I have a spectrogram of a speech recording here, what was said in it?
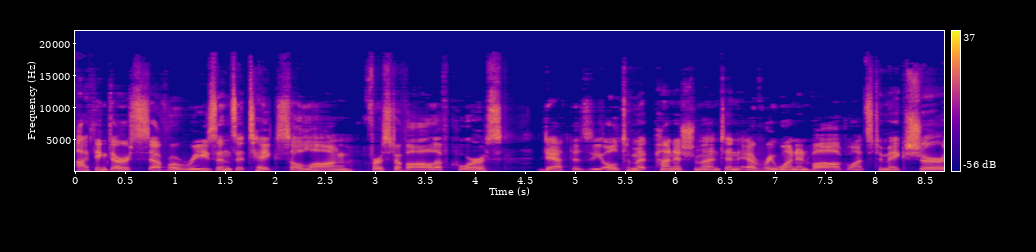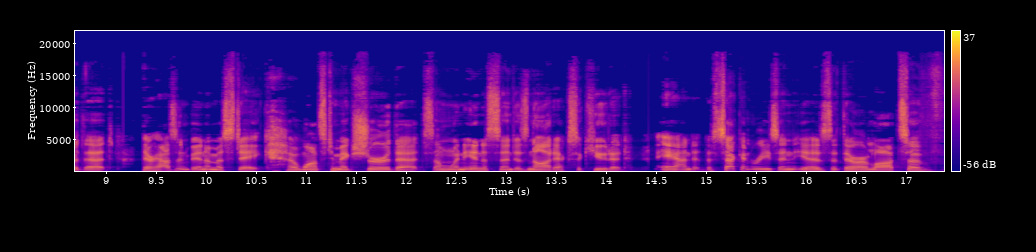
I think there are several reasons it takes so long. First of all, of course, death is the ultimate punishment, and everyone involved wants to make sure that there hasn't been a mistake, uh, wants to make sure that someone innocent is not executed. And the second reason is that there are lots of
